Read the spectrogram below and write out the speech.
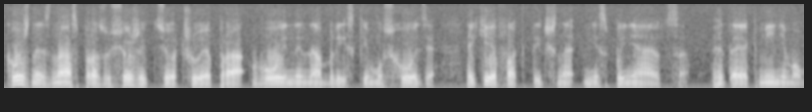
Кожны з нас праз усё жыццё чуе пра войны на блізкім усходзе, якія фактычна не спыняюцца. Гэта як мінімум.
